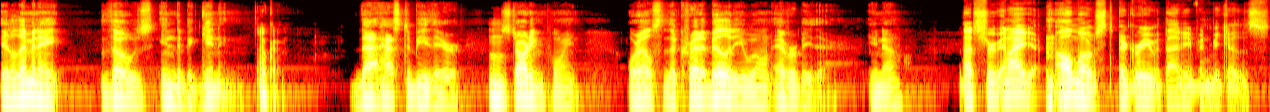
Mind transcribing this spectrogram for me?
Eliminate those in the beginning. Okay. That has to be their Mm. starting point, or else the credibility won't ever be there, you know? That's true. And I almost agree with that even because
